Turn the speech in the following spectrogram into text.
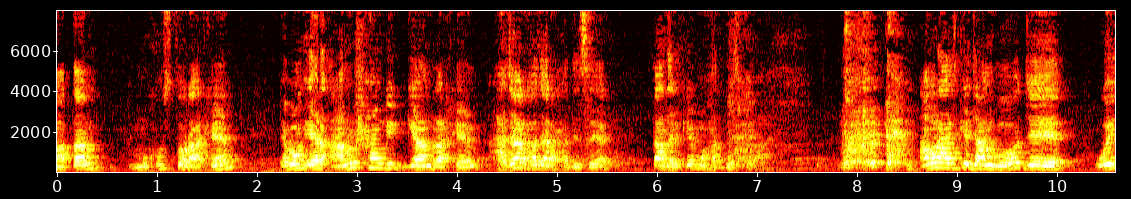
মাতান মুখস্থ রাখেন এবং এর আনুষাঙ্গিক জ্ঞান রাখেন, হাজার হাজার হাদিসের তাদেরকে মহাদিস বলা হয়। আমরা আজকে জানব যে ওই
